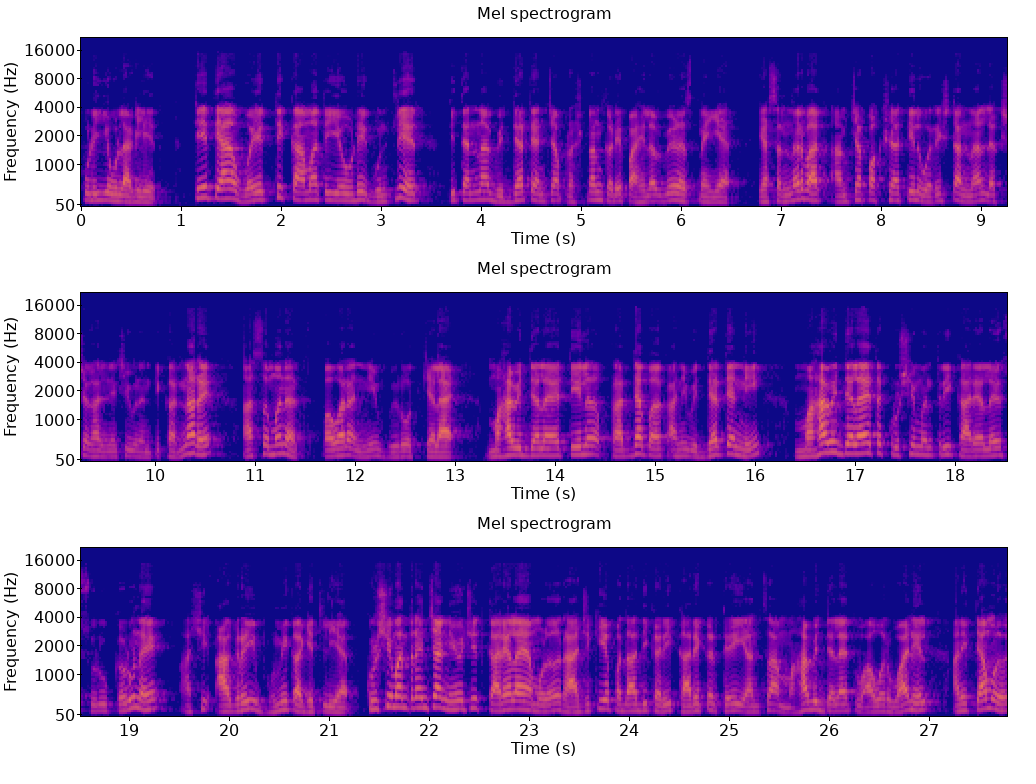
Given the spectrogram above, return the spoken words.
पुढे येऊ लागले आहेत. ते त्या वैयक्तिक कामात एवढे गुंतले आहेत की त्यांना विद्यार्थ्यांच्या प्रश्नांकडे पाहायला वेळच नाही आहे या संदर्भात आमच्या पक्षातील वरिष्ठांना लक्ष घालण्याची विनंती करणार आहे असं म्हणत पवारांनी विरोध केला आहे महाविद्यालयातील प्राध्यापक आणि विद्यार्थ्यांनी महाविद्यालयात कृषी मंत्री कार्यालय सुरू करू नये अशी आग्रही भूमिका घेतली आहे. कृषी मंत्र्यांच्या नियोजित कार्यालयामुळे राजकीय पदाधिकारी कार्यकर्ते यांचा महाविद्यालयात वावर वाढेल आणि त्यामुळं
